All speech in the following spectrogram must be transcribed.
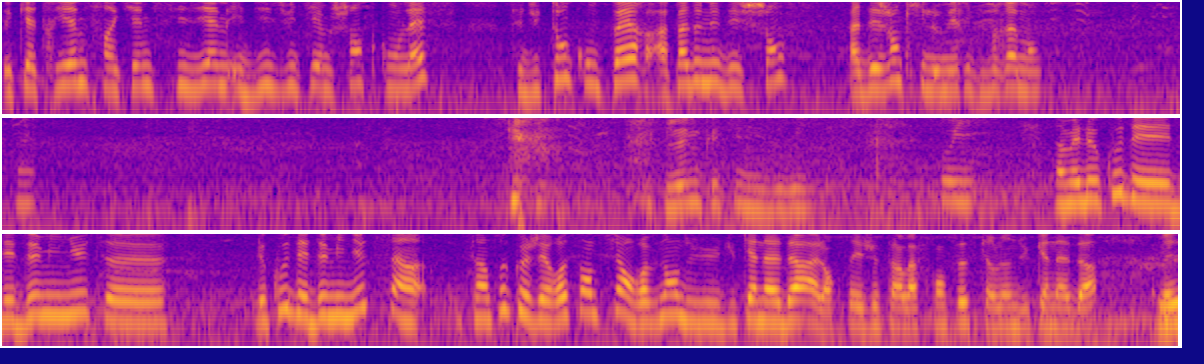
le quatrième, cinquième, sixième et dix-huitième chance qu'on laisse, c'est du temps qu'on perd à pas donner des chances à des gens qui le méritent vraiment. Ouais. J'aime que tu dises oui. Oui. Non, mais le coup des, des deux minutes. euh, Le coup des deux minutes, c'est un, truc que j'ai ressenti en revenant du, du Canada. Alors, ça y est, je vais faire la française qui revient du Canada. Les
